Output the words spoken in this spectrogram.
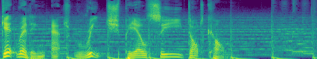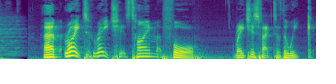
getreading at reachplc.com. Um, right, Rach, it's time for Rach's fact of the week.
